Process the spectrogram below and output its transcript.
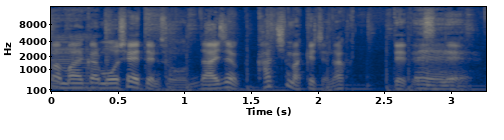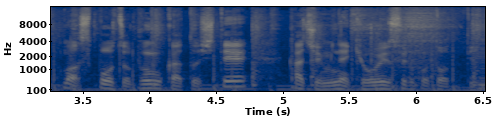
まあ、前から申し上げたようにその大事な勝ち負けじゃなくてですね、えー、まあ、スポーツを文化として価値をみんなに共有することっていう、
